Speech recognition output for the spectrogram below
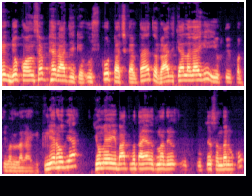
के जो कॉन्सेप्ट है राज्य के, उसको टच करता है तो राज्य क्या लगाएगी? युक्ति प्रतिबंध लगाएगी। क्लियर हो गया? क्यों मैं ये बात बताया उतना देर उतने संदर्भ को?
